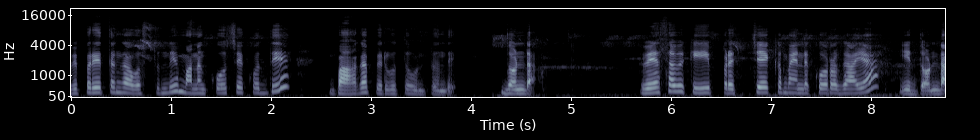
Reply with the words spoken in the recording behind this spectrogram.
విపరీతంగా వస్తుంది. మనం కోసే కొద్దీ బాగా పెరుగుతూ ఉంటుంది. దొండ. వేసవికి ప్రత్యేకమైన కూరగాయ ఈ దొండ.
